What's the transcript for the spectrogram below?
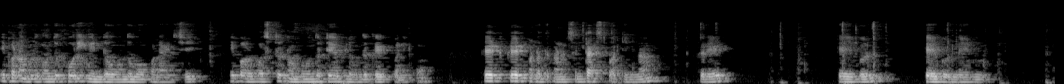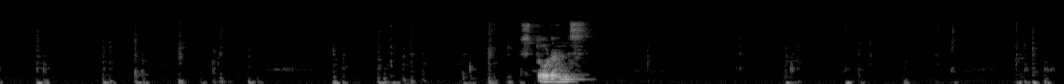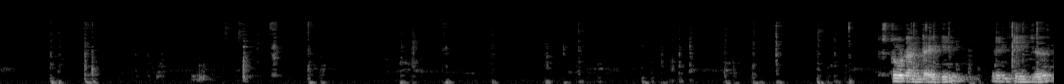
இப்போ நம்மளுக்கு வந்து கொரி விண்டோ வந்து ஓப்பன் ஆயிடுச்சு. இப்போ ஃபஸ்ட்டு நம்ம வந்து டேபிள் வந்து கிரியேட் பண்ணிப்போம் கிரியேட் கிரியேட் பண்ணுறதுக்கான சின்டாக்ஸ் பார்த்தீங்கன்னா create table table name students student id integer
